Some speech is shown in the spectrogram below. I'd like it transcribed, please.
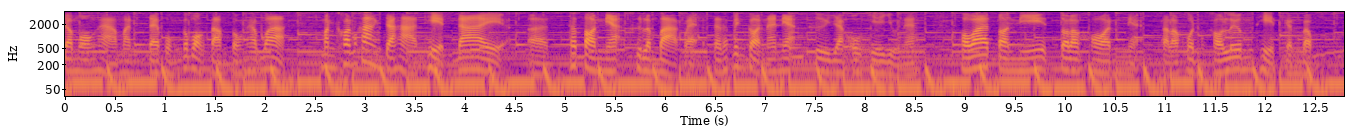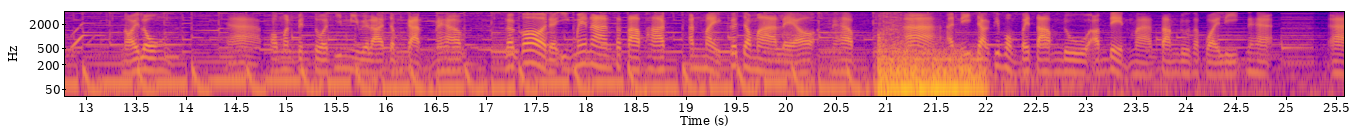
จะมองหามัน แต่ผมก็บอกตามตรงนะครับว่า มันค่อนข้างจะหาเทรดได้อ่อถ้าตอนเนี้ยคือลำบากแหละ แต่ถ้าเป็นก่อนหน้าเนี้ยคือยังโอเคอยู่นะ เพราะว่าตอนนี้ตัวละครเนี่ยแต่ละคนเขาเริ่มเทรดกันแบบน้อยลง นะเพราะมันเป็นตัวที่มีเวลาจำกัดนะครับ แล้วก็เดี๋ยวอีกไม่นานสตาร์พาร์คอันใหม่ก็จะมาแล้วนะครับอ่าอันนี้จากที่ผมไปตามดูอัปเดตมาตามดูสปอยลีกนะฮะอ่า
